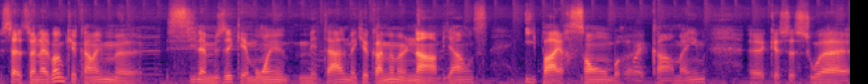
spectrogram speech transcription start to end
c'est c'est un album qui a quand même, euh, si la musique est moins métal, mais qui a quand même une ambiance hyper sombre euh, Ouais. quand même, euh, que ce soit,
